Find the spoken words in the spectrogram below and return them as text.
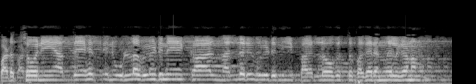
പടച്ചോനെ അദ്ദേഹത്തിന് ഉള്ള വീടിനേക്കാൾ നല്ലൊരു വീട് നീ പരലോകത്ത് പകരം നൽകണം.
